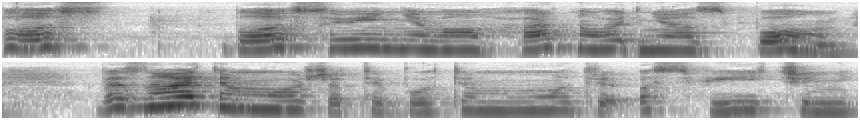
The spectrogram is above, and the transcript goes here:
Благос- Благословіння вам гарного дня з Богом. Ви знаєте, можете бути мудрі, освічені,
